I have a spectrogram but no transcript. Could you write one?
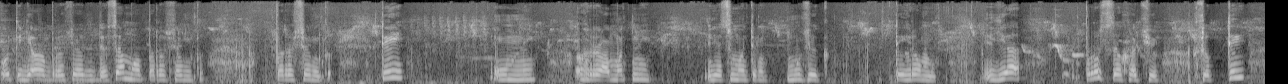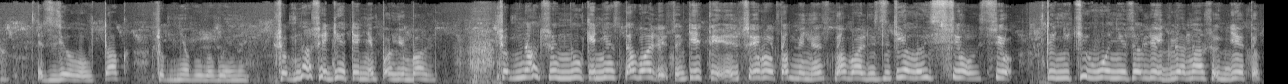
Вот я обращаюсь до самого Порошенко. Порошенко, ты умный, грамотный. Я смотрю, мужик, ты грамотный. Я просто хочу, чтобы ты сделал так, чтобы не было войны. Чтобы наши дети не погибали. Чтобы наши внуки не оставались, дети сиротами не оставались. Сделай все, все. Ты ничего не жалей для наших деток.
